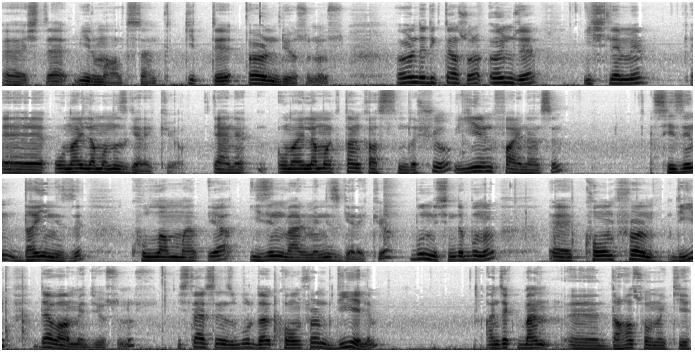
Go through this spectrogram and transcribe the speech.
E, işte 26 sent gitti. Earn diyorsunuz. Earn dedikten sonra önce işlemi e, onaylamanız gerekiyor. Yani onaylamaktan kastım da şu. Yearn Finance'in sizin dayınızı kullanmaya izin vermeniz gerekiyor. Bunun için de bunu e, confirm deyip devam ediyorsunuz. İsterseniz burada confirm diyelim. Ancak ben e, daha sonraki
